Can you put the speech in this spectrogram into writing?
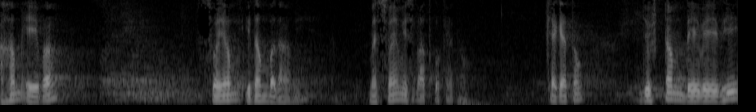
अहम एवं स्वयं इदम बदामी मैं स्वयं इस बात को कहता हूँ। क्या कहता हूँ? जुष्टम देवे भी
